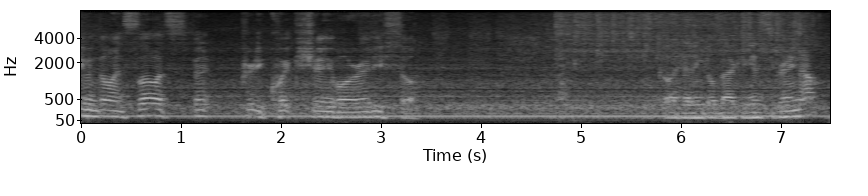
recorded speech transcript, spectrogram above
even going slow, it's been pretty quick shave already, so go ahead and go back against the grain now.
